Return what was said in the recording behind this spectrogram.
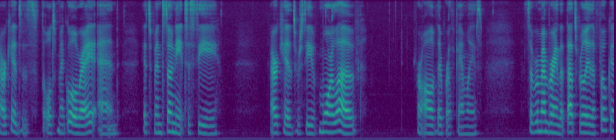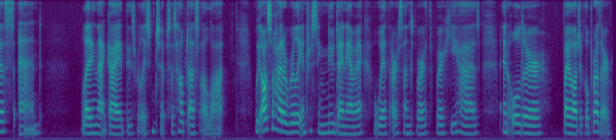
our kids is the ultimate goal, right? And it's been so neat to see our kids receive more love from all of their birth families. So, remembering that that's really the focus and letting that guide these relationships has helped us a lot. We also had a really interesting new dynamic with our son's birth where he has an older biological brother.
